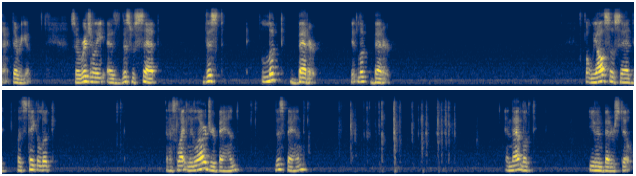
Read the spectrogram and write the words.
right, there we go. So originally, as this was set, this looked better. It looked better. But we also said, let's take a look at a slightly larger band, this band, and that looked even better still.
